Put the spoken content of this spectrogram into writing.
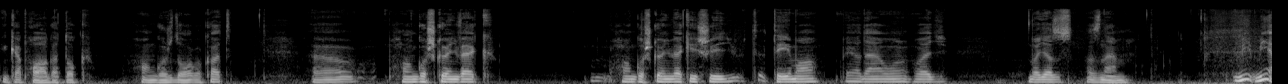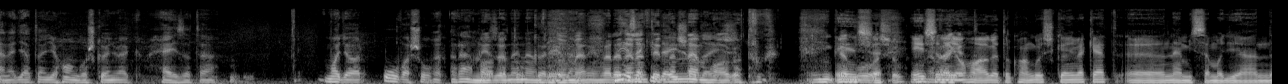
inkább hallgatok hangos dolgokat. Hangos könyvek, hangos könyvek is így téma például, vagy, vagy az, az nem. Mi, milyen egyáltalán egy a hangos könyvek helyzete magyar óvasók Rám nézve, nem körében. tudom, mert én veled ellentétben nem hallgatok. Inkább én olvasok. Én sem nagyon hallgatok hangos könyveket, nem hiszem, hogy olyan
